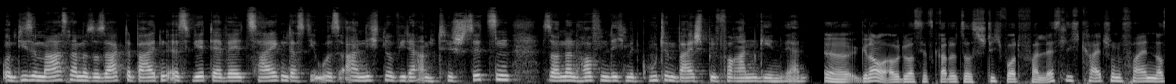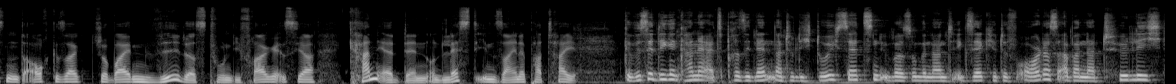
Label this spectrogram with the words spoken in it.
Und diese Maßnahme, so sagte Biden es, wird der Welt zeigen, dass die USA nicht nur wieder am Tisch sitzen, sondern hoffentlich mit gutem Beispiel vorangehen werden. Äh, genau, aber du hast jetzt gerade das Stichwort Verlässlichkeit schon fallen lassen und auch gesagt, Joe Biden will das tun. Die Frage ist ja, kann er denn und lässt ihn seine Partei? Gewisse Dinge kann er als Präsident natürlich durchsetzen über sogenannte Executive Orders, aber natürlich,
